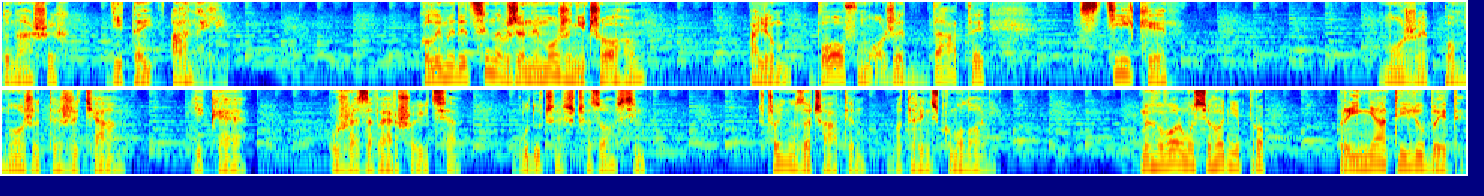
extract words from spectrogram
до наших дітей-ангелів. Коли медицина вже не може нічого, а любов може дати стільки, може помножити життя, яке уже завершується, будучи ще зовсім щойно зачатим в материнському лоні. Ми говоримо сьогодні про прийняти і любити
